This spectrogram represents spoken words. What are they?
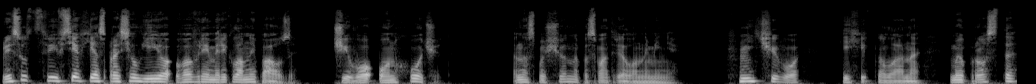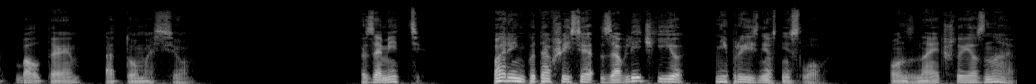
В присутствии всех я спросил ее во время рекламной паузы, чего он хочет. Она смущенно посмотрела на меня. «Ничего», — хихикнула она, — «мы просто болтаем о том о сём». Заметьте, парень, пытавшийся завлечь ее, не произнес ни слова. Он знает, что я знаю.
